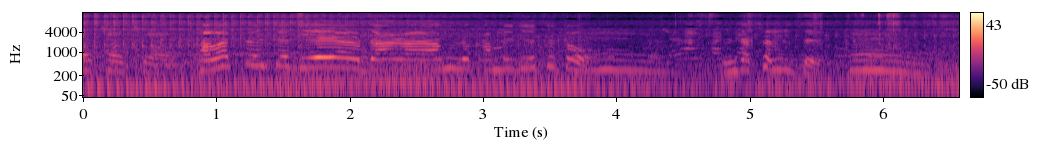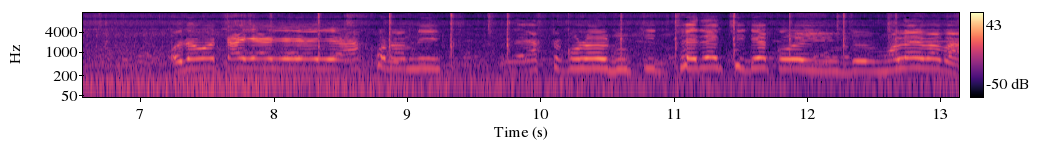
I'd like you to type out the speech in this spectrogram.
আচ্ছা আচ্ছা। খাবার চাইছে দিয়ে আঙুলে কামড়ে দিয়েছে তো। ইঞ্জেকশন নিতে। তাই এখন আমি একটা করে রুটি ছেড়ে ছিঁড়ে কই মলয় বাবা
